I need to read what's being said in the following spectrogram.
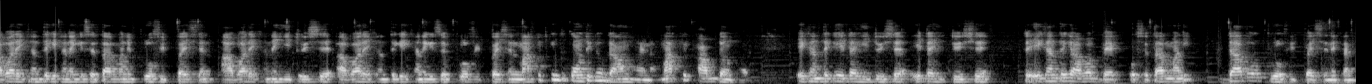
আবার এখান থেকে এখানে গেছে, তার মানে প্রফিট পাইছেন, আবার এখানে হিট হয়েছে, আবার এখান থেকে এখানে গেছে প্রফিট পাইছেন। মার্কেট কিন্তু কন্টিনিউ ডাউন হয় না মার্কেট আপ ডাউন হয়। এখান থেকে এটা হিট হয়েছে, এটা হিট হয়েছে, তো এখান থেকে আবার ব্যাক করছে, তার মানে ডাবল প্রফিট পাইছেন এখানে।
